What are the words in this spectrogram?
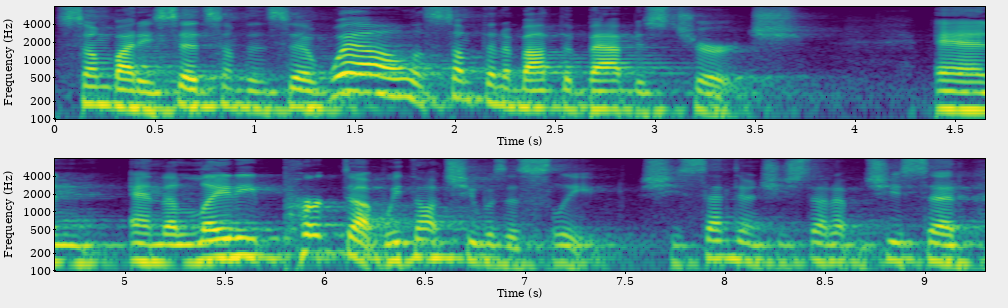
somebody said something, said, Well, something about the Baptist church. And, and the lady perked up. We thought she was asleep. She sat there and she stood up and she said,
